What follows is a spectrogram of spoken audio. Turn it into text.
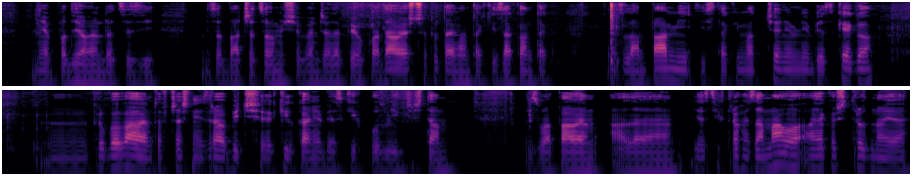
nie podjąłem decyzji. Zobaczę, co mi się będzie lepiej układało. Jeszcze tutaj mam taki zakątek z lampami i z takim odcieniem niebieskiego. Yy, Próbowałem to wcześniej zrobić. Kilka niebieskich puzli gdzieś tam złapałem, ale jest ich trochę za mało, a jakoś trudno je,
